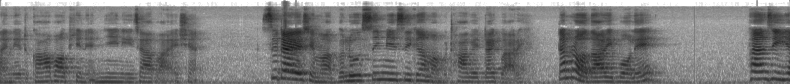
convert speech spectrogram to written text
နိုင်တဲ့တကားပေါက်ဖြစ်နေမြင်နေကြပါတယ်ရှင့်စစ်တိုက်တဲ့အချိန်မှာဘလို့စီးမင်းစည်းကမ်းမှမထားပဲတိုက်ပါတယ် တက်မတော်သားတွေပေါ့လေဖမ်းဆီးရ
